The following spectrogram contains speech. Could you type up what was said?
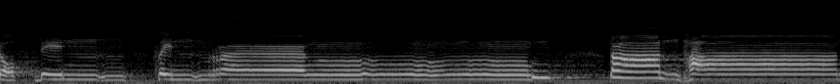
ยบดิน สิ้นแรงต้านทาน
